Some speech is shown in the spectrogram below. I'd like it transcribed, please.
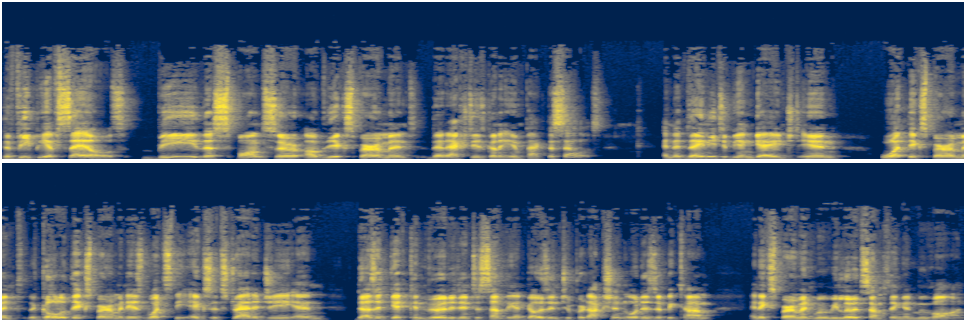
the VP of sales be the sponsor of the experiment that actually is going to impact the sellers, and that they need to be engaged in what the experiment, the goal of the experiment is, what's the exit strategy, and does it get converted into something that goes into production, or does it become an experiment where we learn something and move on?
